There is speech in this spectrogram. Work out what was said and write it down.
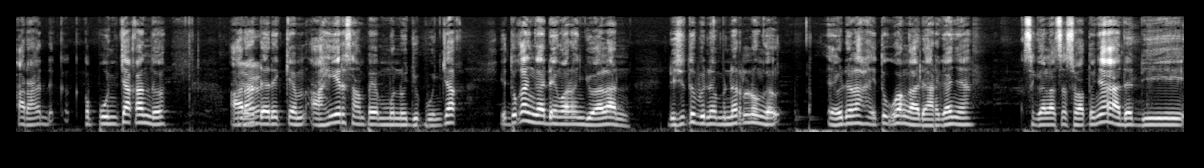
arah ke, ke puncak kan tuh arah Iya. dari camp akhir sampai menuju puncak itu kan nggak ada yang orang jualan. Di situ bener-bener lu nggak ya udahlah itu gua nggak ada harganya. Segala sesuatunya ada di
